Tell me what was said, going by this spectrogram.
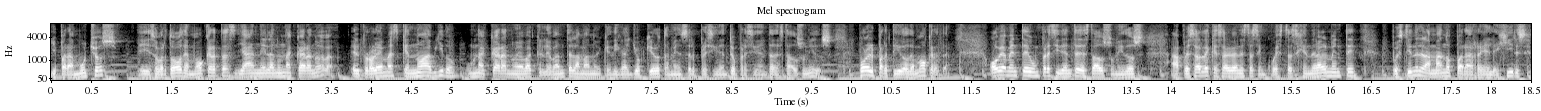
y para muchos, y sobre todo demócratas, ya anhelan una cara nueva. El problema es que no ha habido una cara nueva que levante la mano y que diga yo quiero también ser presidente o presidenta de Estados Unidos por el Partido Demócrata. Obviamente un presidente de Estados Unidos, a pesar de que salgan estas encuestas, generalmente pues tiene la mano para reelegirse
